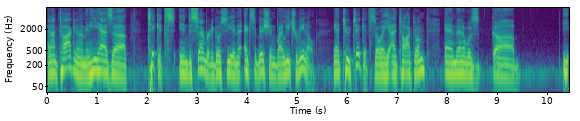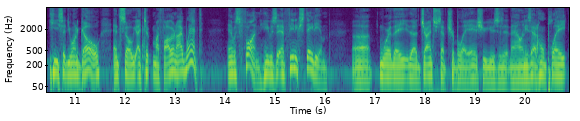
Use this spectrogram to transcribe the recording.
and I'm talking to him, and he has uh, tickets in December to go see an exhibition by Lee Trevino. He had two tickets, so he, I talked to him, and then it was. Uh, he, he said, "You want to go?" And so I took my father and I went, and it was fun. He was at Phoenix Stadium, uh, where they the Giants just have AAA. ASU uses it now, and he's at home plate,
